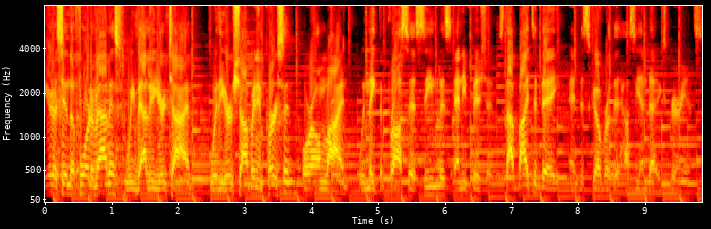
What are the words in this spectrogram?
Here at Hacienda Alice, we value your time. Whether you're shopping in person or online, we make the process seamless and efficient. Stop by today and discover the Hacienda experience.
